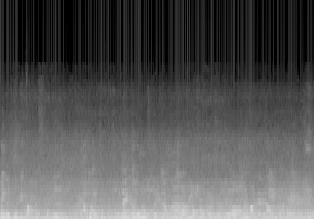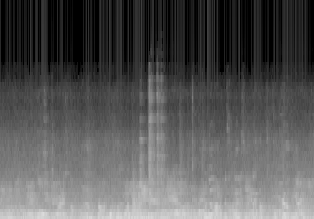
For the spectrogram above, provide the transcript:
얘는 속이 꽉 찼어. 한국은 그 껍데기가 너무 두껍잖아. 너무 잘했다. 응, 나 한국 거 생각했는데 전혀 다른데. 저는 순대가 겉에가 되게 얇고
